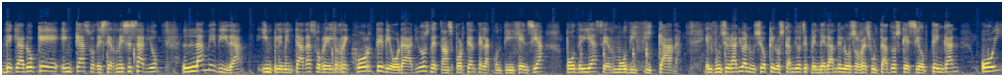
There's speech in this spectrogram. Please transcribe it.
declaró que en caso de ser necesario, la medida implementada sobre el recorte de horarios de transporte ante la contingencia podría ser modificada. El funcionario anunció que los cambios dependerán de los resultados que se obtengan hoy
